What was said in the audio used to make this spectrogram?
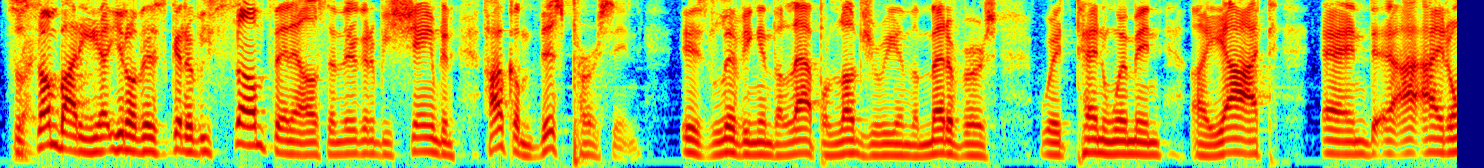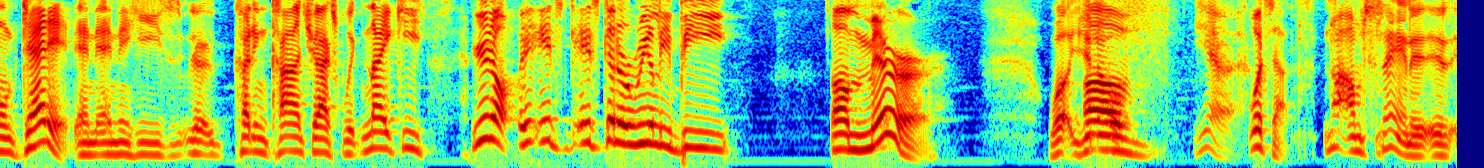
So somebody, you know, there's going to be something else, and they're going to be shamed. And how come this person is living in the lap of luxury in the metaverse with ten women, a yacht, and I, I don't get it. And and he's uh, cutting contracts with Nike. You know, it's it's going to really be a mirror Well, you know, yeah. what's up? No, I'm saying it, it,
